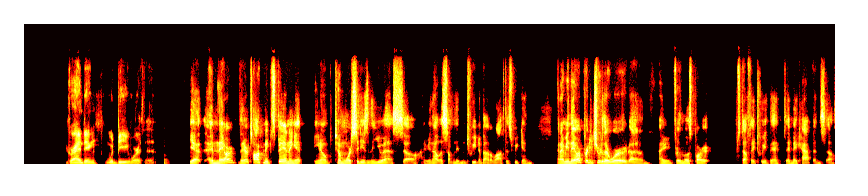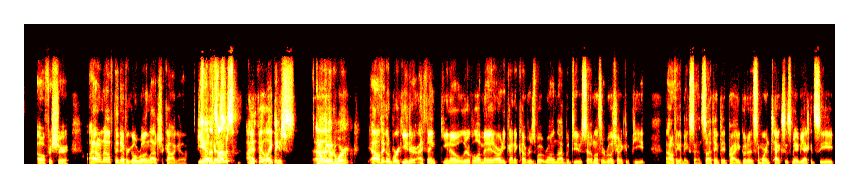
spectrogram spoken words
grinding would be worth it. Yeah. And they are, they are talking expanding it, you know, to more cities in the US. So, I mean, that was something they've been tweeting about a lot this weekend. And I mean, they are pretty true to their word. Um, I mean, for the most part, stuff they tweet, they, they make happen. So Oh, for sure. I don't know if they'd ever go Rolling Loud Chicago. Yeah, that's what I was. I, I feel I like think, it's. I don't uh, think it would work. I don't think it would work either. I think you know, Lyrical Lemonade already kind of covers what Rolling Loud would do. So unless they're really trying to compete, I don't think it makes sense. So I think they'd probably go to somewhere in Texas, maybe I could see,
